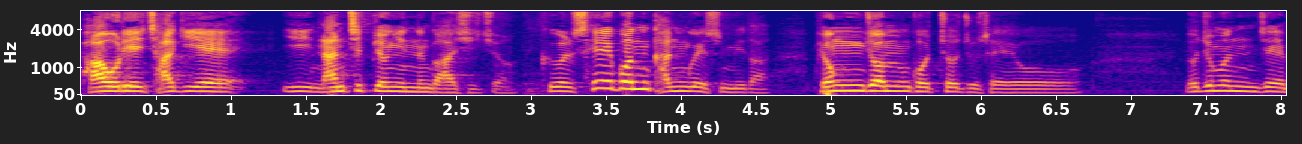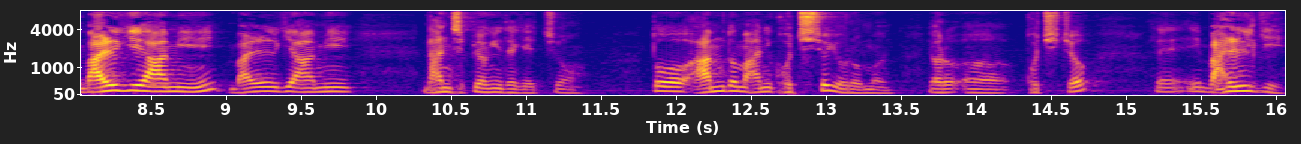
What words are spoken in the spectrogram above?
바울이 자기의 이 난치병이 있는 거 아시죠? 그걸 세 번 간구했습니다. 병 좀 고쳐주세요. 요즘은 이제 말기암이, 말기암이 난치병이 되겠죠. 또 암도 많이 고치죠, 여러분. 여러, 어, 고치죠. 이 말기,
